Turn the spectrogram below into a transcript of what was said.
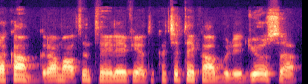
rakam gram altın TL fiyatı kaça tekabül ediyorsa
